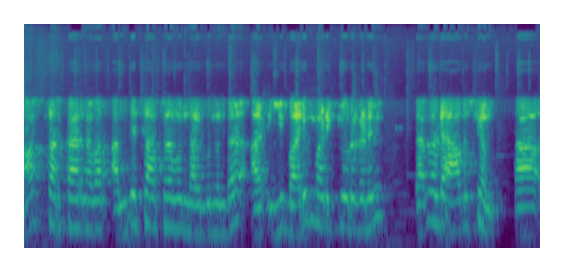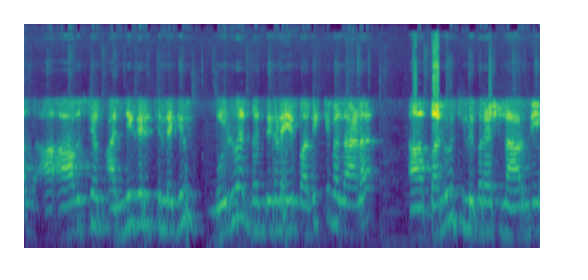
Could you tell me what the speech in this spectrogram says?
പാക് സർക്കാരിന് അവർ അന്ത്യശാസ്ത്രവും നൽകുന്നുണ്ട്. ഈ വരും മണിക്കൂറുകളിൽ തങ്ങളുടെ ആവശ്യം ആവശ്യം അംഗീകരിച്ചില്ലെങ്കിൽ മുഴുവൻ ബന്ധുക്കളെയും വധിക്കുമെന്നാണ് ബലൂച്ച് ലിബറേഷൻ ആർമി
